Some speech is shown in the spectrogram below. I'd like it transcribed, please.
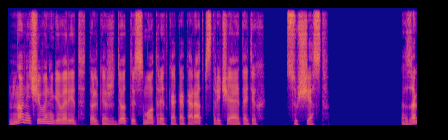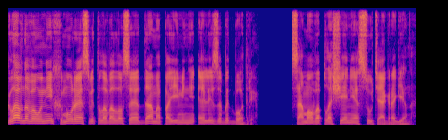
Но ничего не говорит, только ждет и смотрит, как Акарат встречает этих существ. За главного у них хмурая светловолосая дама по имени Элизабет Бодри само воплощение сути агрогена.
